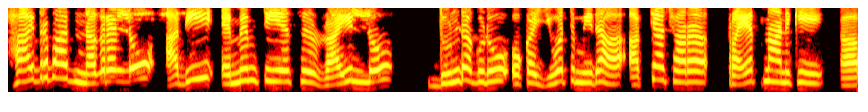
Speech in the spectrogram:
హైదరాబాద్ నగరంలో అది ఎంఎంటిఎస్ రైల్లో దుండగుడు ఒక యువతి మీద అత్యాచార ప్రయత్నానికి ఆ,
